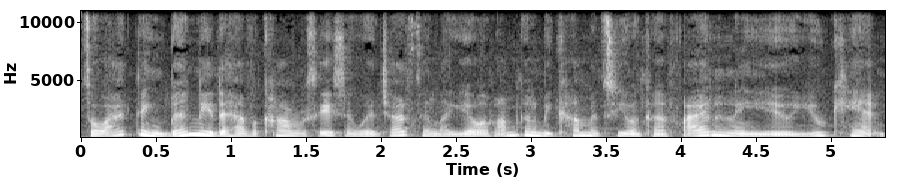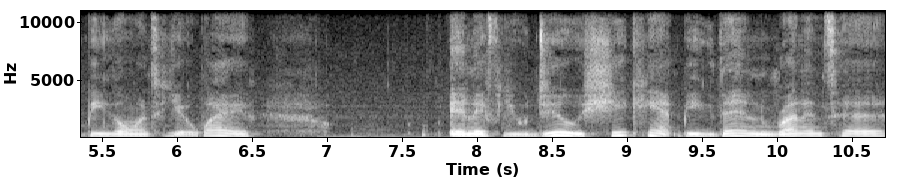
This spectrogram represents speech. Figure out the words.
so I think Ben need to have a conversation with Justin, like, yo, if I'm gonna be coming to you and confiding in you, you can't be going to your wife. And if you do, she can't be then running to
